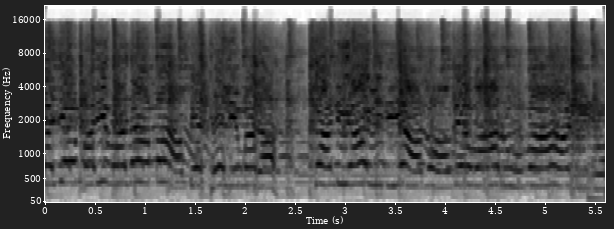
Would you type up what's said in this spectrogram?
ન્યાય દેજે મારી વાડામાં બેઠેલી મારા કાંડિયા વિદ્યાનો વ્યવહારુ માણીઓ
